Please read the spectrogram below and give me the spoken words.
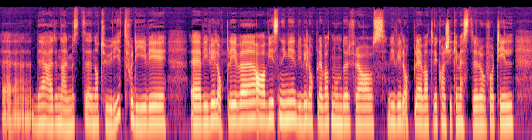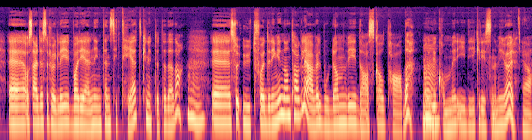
Det er nærmest naturgitt, fordi vi eh, vi vil oppleve avvisninger, vi vil oppleve at noen dør fra oss. Vi vil oppleve at vi kanskje ikke mestrer og får til. Eh, og så er det selvfølgelig varierende intensitet knyttet til det, da. Mm. så utfordringen antagelig er vel hvordan vi da skal ta det, når vi kommer i de krisene vi gjør. Ja.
